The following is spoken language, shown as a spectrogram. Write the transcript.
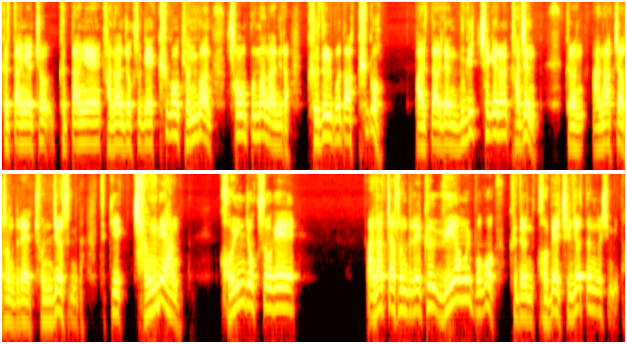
그 땅의 조, 그 땅의 가나안 족속의 크고 견고한 성읍뿐만 아니라 그들보다 크고 발달된 무기 체계를 가진 그런 안악 자손들의 존재였습니다. 특히 장대한 거인족 속의 안악 자손들의 그 외형을 보고 그들은 겁에 질렸던 것입니다.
